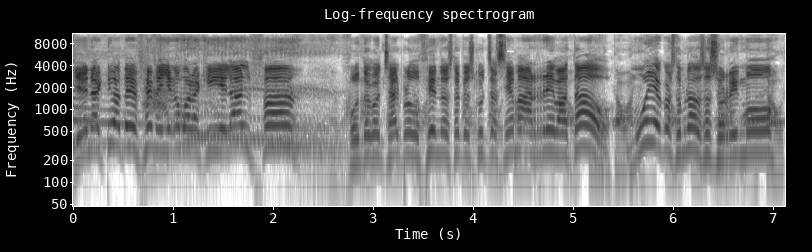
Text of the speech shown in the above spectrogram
Y en Actívate FM llega por aquí el Alfa. Junto con Chal produciendo esto que escuchas se llama Arrebatado. Muy acostumbrados a su ritmo,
